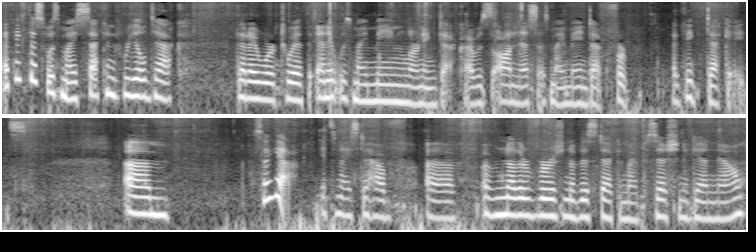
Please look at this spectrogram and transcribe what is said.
I think this was my second real deck that I worked with, and it was my main learning deck. I was on this as my main deck for, I think, decades. Um, so, yeah, it's nice to have uh, another version of this deck in my possession again now.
